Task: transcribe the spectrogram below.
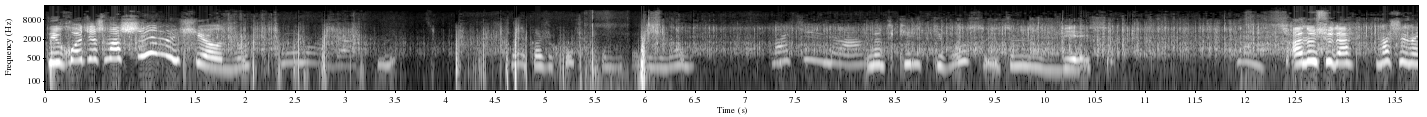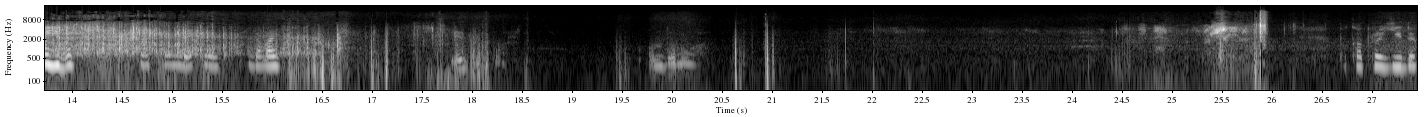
Ти хочеш машину ще одну? Не надо. Я кажу, хочеш, а мені каже, не надо. Машина. У мене такі рідкі волоси, і це мене бесить. А ну сюди, машина їде. Давай. Он дорога. Машина. Поки проїде.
